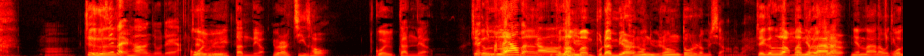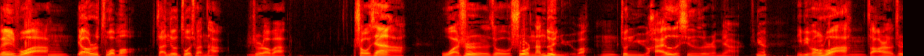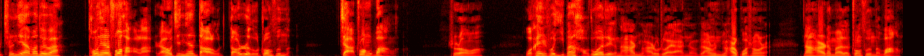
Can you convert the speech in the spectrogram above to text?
啊，这个基本上就这样。过于于单调，有点基操，过于单调。这跟浪漫浪漫不沾边儿，可能女生都是这么想的吧？这跟浪漫不您来了沾边儿。，您来了，我听我跟你说啊，嗯，要是做梦，咱就做全套，嗯知道吧？首先啊，我是就说说男对女吧，嗯就女孩子的心思是什么样嗯你比方说啊，嗯早上就是情人节嘛，对吧？头天说好了，然后今天到了，我到日子我装孙子，假装忘了，知道吗？我跟你说，一般好多这个男孩儿女孩儿都这样，你知道吗？比方说女孩儿过生日，男孩儿他妈的装孙子忘了，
